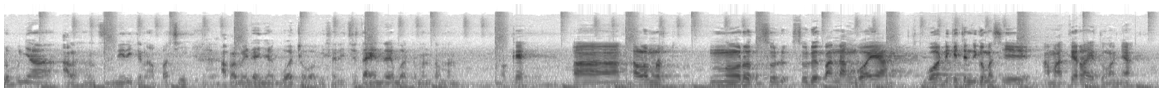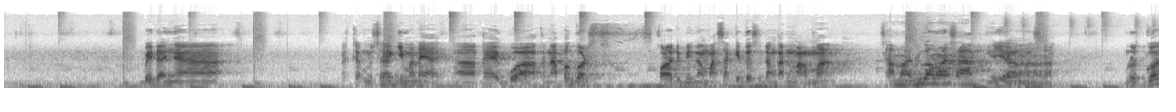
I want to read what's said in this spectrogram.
lu punya alasan sendiri kenapa sih? Apa bedanya gue? Coba bisa diceritain deh buat teman-teman. Oke, eh, kalau menurut menurut sudut, sudut pandang gue ya, gue di kitchen juga masih amatir lah hitungannya. Bedanya, misalnya gimana ya? eh, kayak gue, kenapa gue harus sekolah di bidang masak gitu, sedangkan mama, Sama juga masak gitu. iya masak. Menurut gue,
